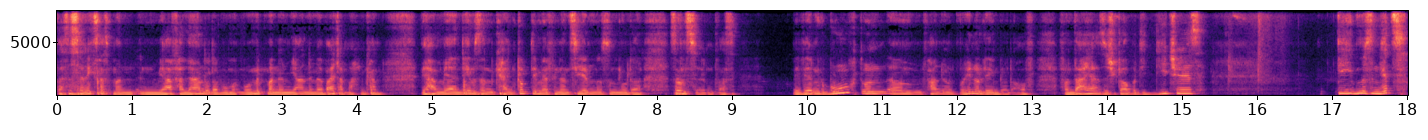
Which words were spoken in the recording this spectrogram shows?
das ist ja nichts, was man im Jahr verlernt oder womit man im Jahr nicht mehr weitermachen kann. Wir haben ja in dem Sinne keinen Club, den wir finanzieren müssen oder sonst irgendwas. Wir werden gebucht und ähm, fahren irgendwo hin und legen dort auf. Von daher, also ich glaube, die DJs, die müssen jetzt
